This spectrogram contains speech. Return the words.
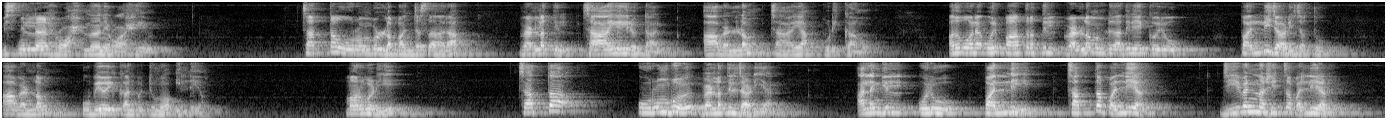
ബിസ്മില്ലാഹ് റഹ്മാൻ റഹീം ചത്ത ഉറുമ്പുള്ള പഞ്ചസാര വെള്ളത്തിൽ ചായയിലിട്ടാൽ ആ വെള്ളം ചായ കുടിക്കാമോ? അതുപോലെ ഒരു പാത്രത്തിൽ വെള്ളമുണ്ട് അതിലേക്കൊരു പല്ലി ചാടി ചത്തു ആ വെള്ളം ഉപയോഗിക്കാൻ പറ്റുമോ ഇല്ലയോ? മറുപടി ചത്ത ഉറുമ്പ് വെള്ളത്തിൽ ചാടിയാൽ അല്ലെങ്കിൽ ഒരു പല്ലി ചത്ത പല്ലിയാണ്. ജീവൻ നശിച്ച പല്ലിയാണ്.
